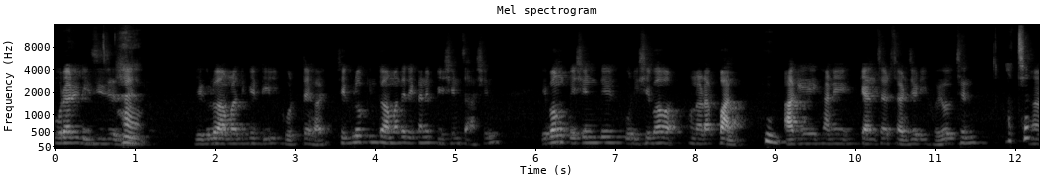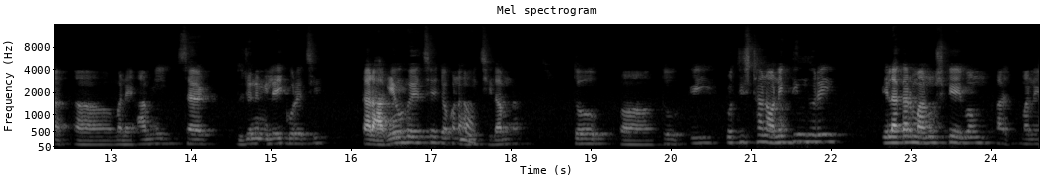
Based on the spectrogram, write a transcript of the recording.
ওরাল ডিজিজেস হ্যাঁ। যেগুলো আমাদেরকে ডিল করতে হয় সেগুলো কিন্তু আমাদের এখানে পেশেন্টস আসেন এবং পেশেন্টদের পরিষেবা ওনারা পান। আগে এখানে ক্যান্সার সার্জারি হয়েওছেন। আচ্ছা। হ্যাঁ মানে আমি স্যার দুজনে মিলেই করেছি। তার আগেও হয়েছে যখন আমি ছিলাম না। তো তো এই প্রতিষ্ঠান অনেক দিন ধরেই এলাকার মানুষকে এবং মানে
